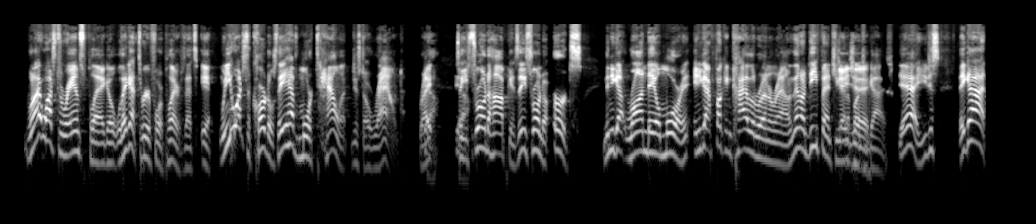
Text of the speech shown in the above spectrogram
when I watch the Rams play, I go, well, they got three or four players. That's it. When you watch the Cardinals, they have more talent just around, right? Yeah, So yeah. he's throwing to Hopkins, then he's throwing to Ertz, and then you got Rondale Moore, and you got fucking Kyler running around. And then on defense, you got a bunch of guys. Yeah, you just they got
